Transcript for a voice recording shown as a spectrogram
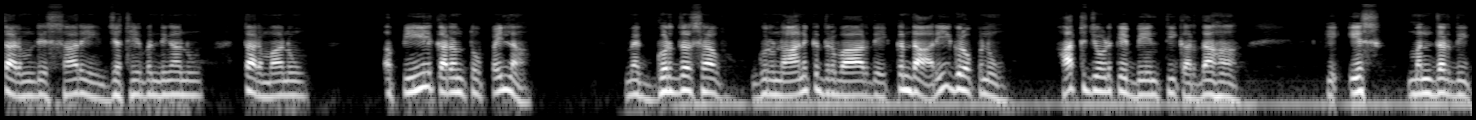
ਧਰਮ ਦੇ ਸਾਰੇ ਜਥੇਬੰਦੀਆਂ ਨੂੰ, ਧਰਮਾਂ ਨੂੰ ਅਪੀਲ ਕਰਨ ਤੋਂ ਪਹਿਲਾਂ ਮੈਂ ਗੁਰਦੁਆਰਾ ਸਾਹਿਬ, ਗੁਰੂ ਨਾਨਕ ਦਰਬਾਰ ਦੇ ਕੰਧਾਰੀ ਗਰੁੱਪ ਨੂੰ ਹੱਥ ਜੋੜ ਕੇ ਬੇਨਤੀ ਕਰਦਾ ਹਾਂ ਕਿ ਇਸ ਮੰਦਰ ਦੀ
